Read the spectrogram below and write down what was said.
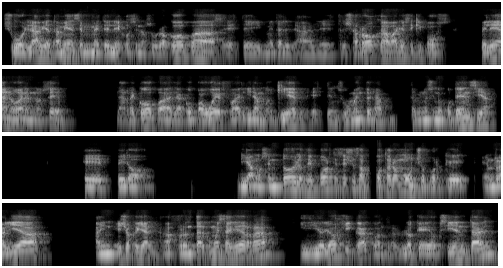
Yugoslavia también se mete lejos en las Eurocopas, este, y mete a la Estrella Roja, varios equipos pelean o ganan, no sé, la Recopa, la Copa UEFA, el Dinamo de Kiev, este, en su momento era, terminó siendo potencia, eh, pero digamos, en todos los deportes ellos apostaron mucho, porque en realidad ellos querían afrontar como esa guerra ideológica contra el bloque occidental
